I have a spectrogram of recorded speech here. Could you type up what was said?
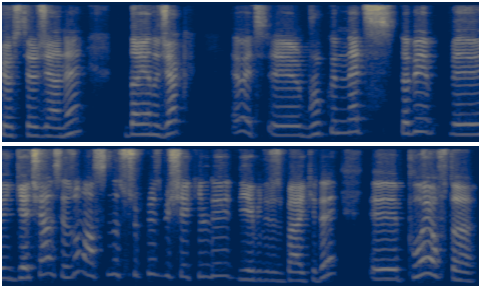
göstereceğine dayanacak. Evet, e, Brooklyn Nets tabii e, geçen sezon aslında sürpriz bir şekilde diyebiliriz belki de e, playoff'ta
